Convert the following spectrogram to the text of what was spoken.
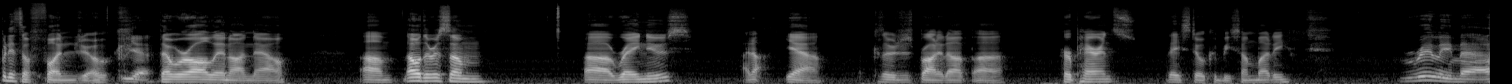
but it's a fun joke. Yeah. That we're all in on now. Um. Oh, there was some, uh, Rey news. I don't. Yeah, because I just brought it up. Uh, her parents, they still could be somebody. Really now.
